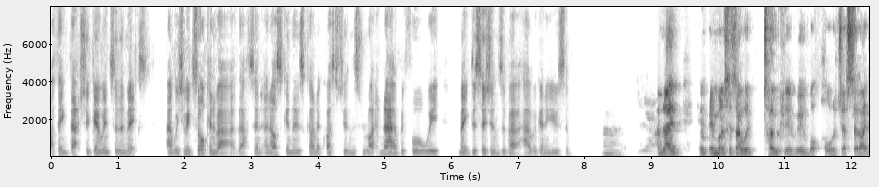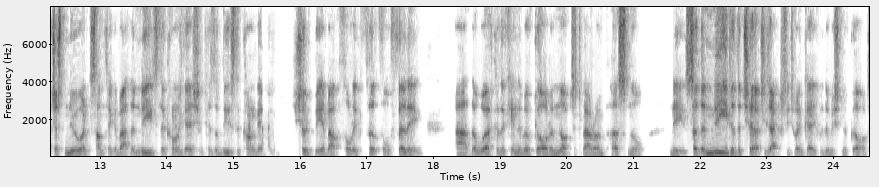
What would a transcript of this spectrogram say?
I think that should go into the mix and we should be talking about that and, and asking those kind of questions right now before we make decisions about how we're going to use them. Mm, yeah. I mean, I, in, in one sense, I would totally agree with what Paul has just said. I just nuanced something about the needs of the congregation because the needs of the congregation should be about fully fulfilling uh, the work of the kingdom of God and not just about our own personal needs. So the need of the church is actually to engage with the mission of God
